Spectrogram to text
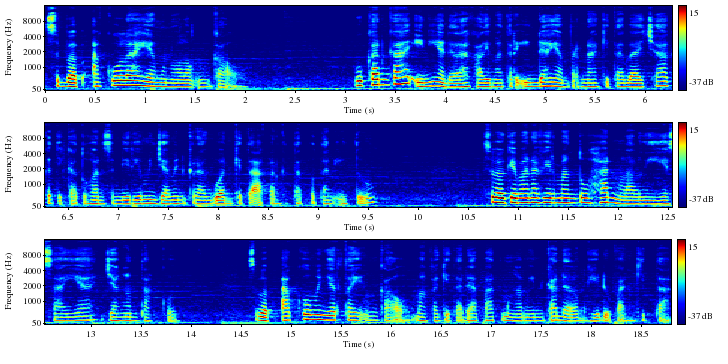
sebab akulah yang menolong engkau. Bukankah ini adalah kalimat terindah yang pernah kita baca ketika Tuhan sendiri menjamin keraguan kita akan ketakutan itu? Sebagaimana firman Tuhan melalui Yesaya, jangan takut. Sebab aku menyertai engkau, maka kita dapat mengaminkan dalam kehidupan kita.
